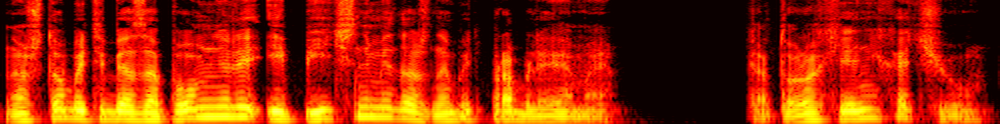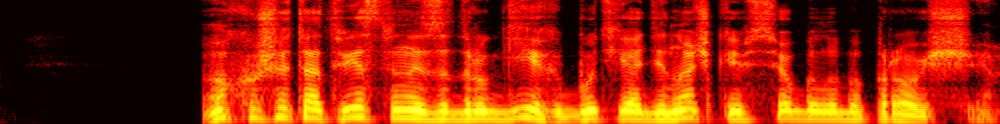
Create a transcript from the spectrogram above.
Но чтобы тебя запомнили, эпичными должны быть проблемы, которых я не хочу. Ох уж эта ответственность за других, будь я одиночкой, все было бы проще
